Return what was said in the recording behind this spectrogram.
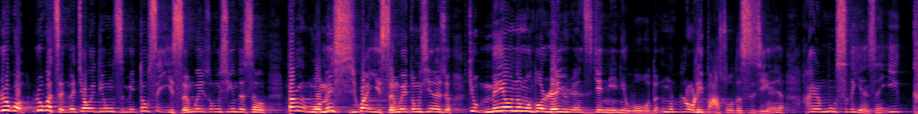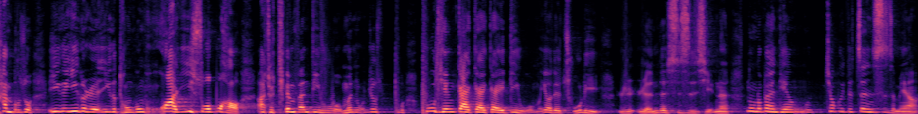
如果如果整个教会弟兄姊妹都是以神为中心的时候，当我们习惯以神为中心的时候，就没有那么多人与人之间你你我我的那么啰里吧嗦的事情。哎呀，还有牧师的眼神一看不错，一个一个人一个童工话一说不好啊，就天翻地覆。我们就铺铺天盖盖盖地，我们要在处理人人的事事情呢，弄了半天，教会的正事怎么样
